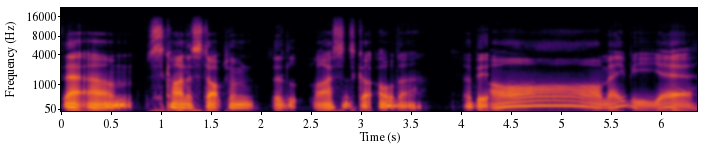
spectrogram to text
that um kind of stopped when the license got older a bit. Oh, maybe, yeah.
